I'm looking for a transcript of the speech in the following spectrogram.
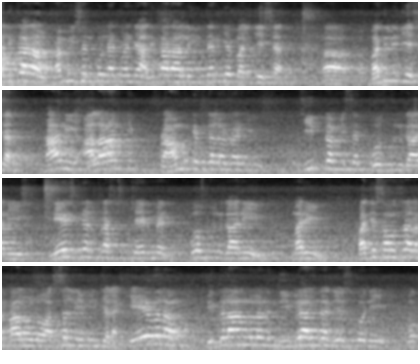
అధికారాలు కమిషన్కు ఉన్నటువంటి అధికారాలు ఇద్దరికే బలి చేశారు. బదిలీ చేశారు. కానీ అలాంటి ప్రాముఖ్యత గలటువంటి చీఫ్ కమిషనర్ పోస్టును కానీ నేషనల్ ట్రస్ట్ చైర్మన్ పోస్టును కానీ మరి పది సంవత్సరాల కాలంలో అస్సలు నియమించాల. కేవలం వికలాంగులను దివ్యాంగంగా చేసుకొని ఒక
